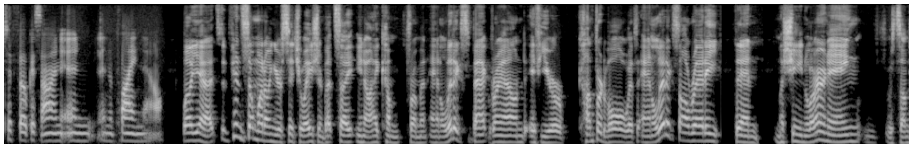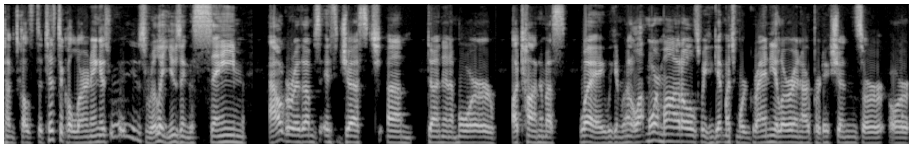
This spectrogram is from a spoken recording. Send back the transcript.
to focus on and, and applying now? Well, yeah, it depends somewhat on your situation, but say, you know, I come from an analytics background. If you're comfortable with analytics already, then machine learning, which sometimes called statistical learning, is is really using the same algorithms. It's just um, done in a more autonomous way. We can run a lot more models. We can get much more granular in our predictions or or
